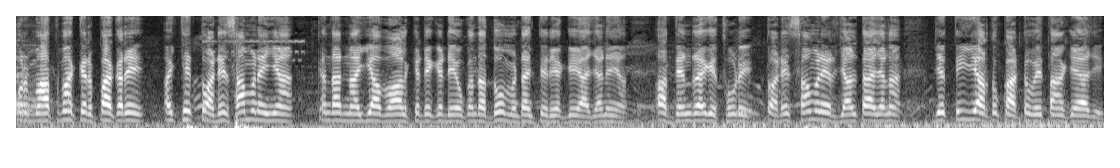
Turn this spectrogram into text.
ਪਰਮਾਤਮਾ ਕਿਰਪਾ ਕਰੇ ਇੱਥੇ ਤੁਹਾਡੇ ਸਾਹਮਣੇ ਹੀ ਆ। ਕਹਿੰਦਾ ਨਾਈਆ ਵਾਲ ਕਿੱਡੇ ਕਿੱਡੇ ਉਹ ਕਹਿੰਦਾ 2 ਮਿੰਟਾਂ 'ਚ ਤੇਰੇ ਅੱਗੇ ਆ ਜਾਣੇ ਆ। ਆ ਦਿਨ ਰਹਿ ਗਏ ਥੋੜੇ ਤੁਹਾਡੇ ਸਾਹਮਣੇ ਰਿਜ਼ਲਟ ਆ ਜਾਣਾ। ਜੇ 30000 ਤੋਂ ਘੱਟ ਹੋਵੇ ਤਾਂ ਕਿਹਾ ਜੇ।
